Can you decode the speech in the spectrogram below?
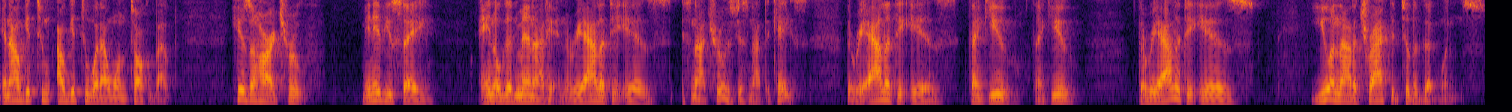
and I'll get to I'll get to what I want to talk about. Here's a hard truth. Many of you say, "Ain't no good men out here," and the reality is, it's not true. It's just not the case. The reality is, thank you, thank you. The reality is, you are not attracted to the good ones.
